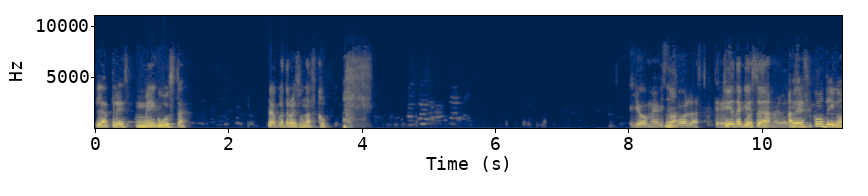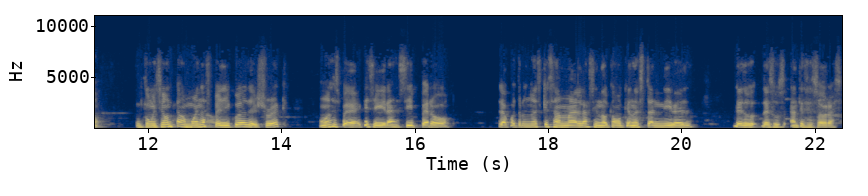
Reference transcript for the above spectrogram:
la 3 me gusta. La 4 es un asco. Yo me he visto las tres. Fíjate la que está, no a ver, es que como te digo, como hicieron tan buenas No. películas de Shrek, uno se esperaría que siguieran así, pero la 4 no es que sea mala, sino como que no está al nivel de sus antecesoras.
